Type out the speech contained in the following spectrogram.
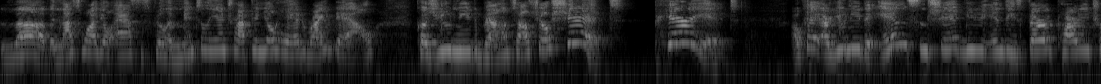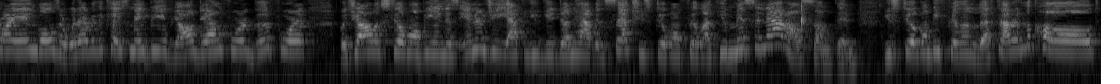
love. And that's why your ass is feeling mentally entrapped in your head right now because you need to balance out your shit. Period. Okay, or you need to end some shit. You need to end these third party triangles or whatever the case may be. If y'all down for it, good for it. But y'all are still gonna be in this energy after you get done having sex. You still gonna feel like you're missing out on something. You still gonna be feeling left out in the cold.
